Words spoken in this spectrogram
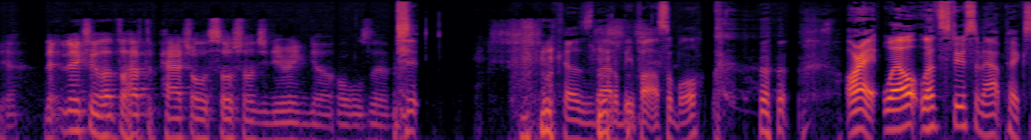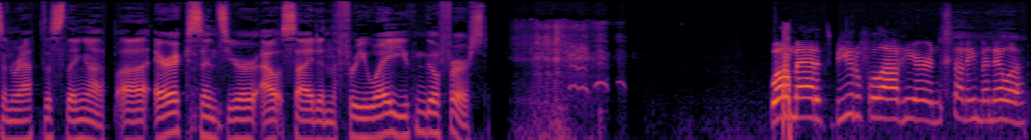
Yeah. Next thing, they'll they'll have to patch all the social engineering uh, holes. Then because that'll be possible. All right, well, let's do some app picks and wrap this thing up. Uh, Eric, since you're outside in the freeway, you can go first. Well, Matt, it's beautiful out here in sunny Manila.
